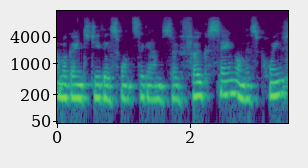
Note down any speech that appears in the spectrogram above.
And we're going to do this once again. So, focusing on this point.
